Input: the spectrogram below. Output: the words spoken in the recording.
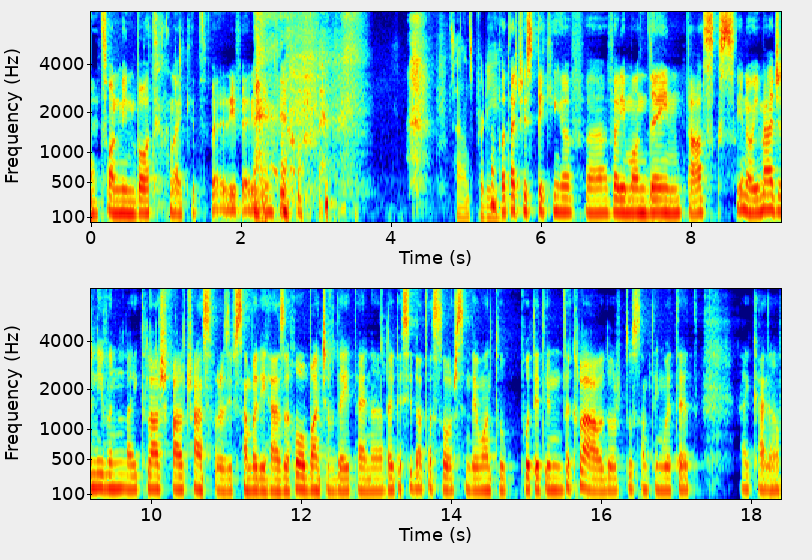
It's one mean bot. Like it's very, very mean sounds pretty But actually, speaking of uh, very mundane tasks, you know, imagine even like large file transfers. If somebody has a whole bunch of data in a legacy data source and they want to put it in the cloud or do something with it, like I don't know,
